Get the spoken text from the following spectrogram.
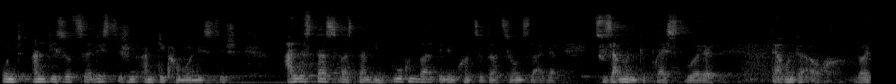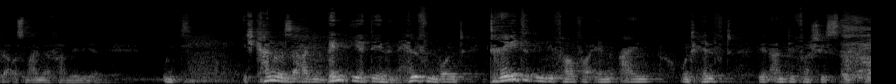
und antisozialistisch und antikommunistisch. Alles das, was dann in Buchenwald in dem Konzentrationslager zusammengepresst wurde, darunter auch Leute aus meiner Familie. Und ich kann nur sagen, wenn ihr denen helfen wollt, tretet in die VVN ein und helft den Antifaschisten vor.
